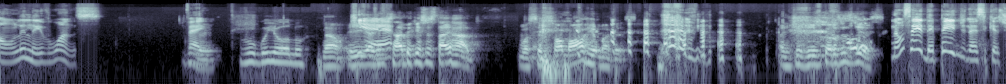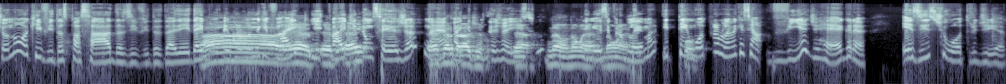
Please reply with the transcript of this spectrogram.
Only Live Once. Véi, Vulgo Iolo. Não, e Que a é- gente sabe que isso está errado. Você só morre uma vez. A gente vive todos os dias. Não sei, depende, né? Se questionou aqui vidas passadas e vidas daí, daí Ah, tem um problema que vai, é, que, é- vai é- que não seja, né? vai que verdade. não seja É, isso. não, não é. tem esse é. problema. E tem um Pô. outro problema que, assim, ó, via de regra, existe o outro dia,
